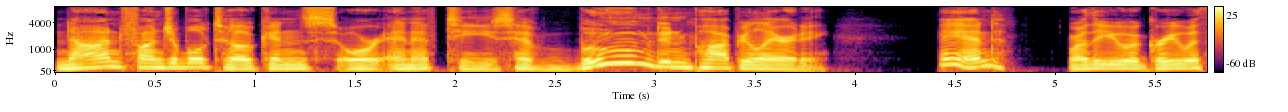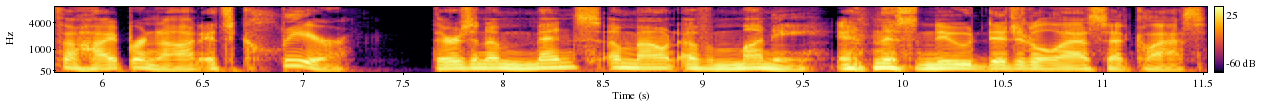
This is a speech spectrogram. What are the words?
non fungible tokens, or NFTs, have boomed in popularity. And whether you agree with the hype or not, it's clear there's an immense amount of money in this new digital asset class.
